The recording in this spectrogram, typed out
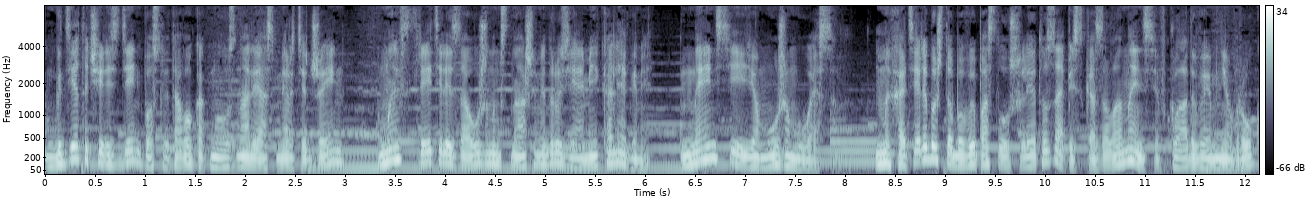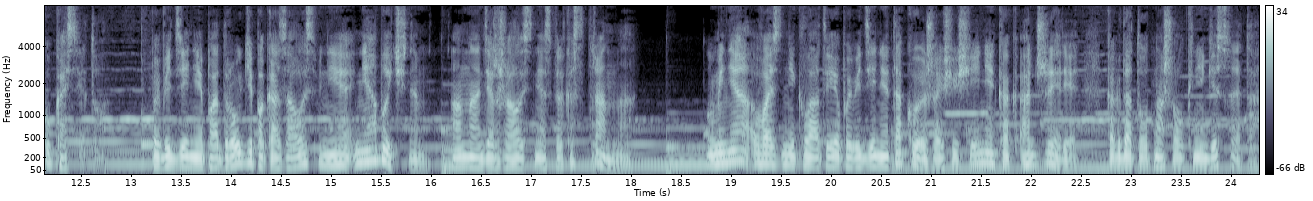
Где-то через день после того, как мы узнали о смерти Джейн, мы встретились за ужином с нашими друзьями и коллегами, Нэнси и ее мужем Уэсом. «Мы хотели бы, чтобы вы послушали эту запись», — сказала Нэнси, вкладывая мне в руку кассету. Поведение подруги показалось мне необычным. Она держалась несколько странно. У меня возникло от ее поведения такое же ощущение, как от Джерри, когда тот нашел книги Сета.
